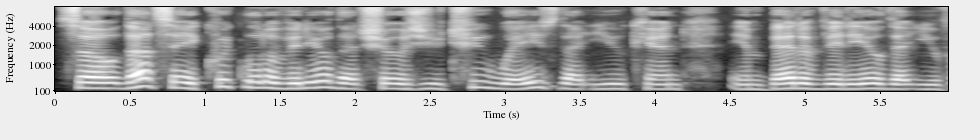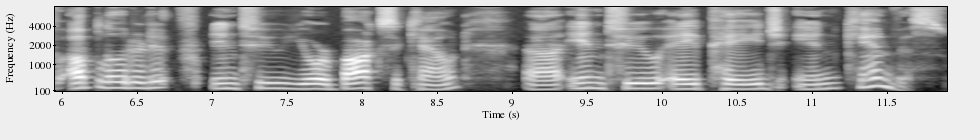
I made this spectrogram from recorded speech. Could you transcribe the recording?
So that's a quick little video that shows you two ways that you can embed a video that you've uploaded it into your Box account uh, into a page in Canvas.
